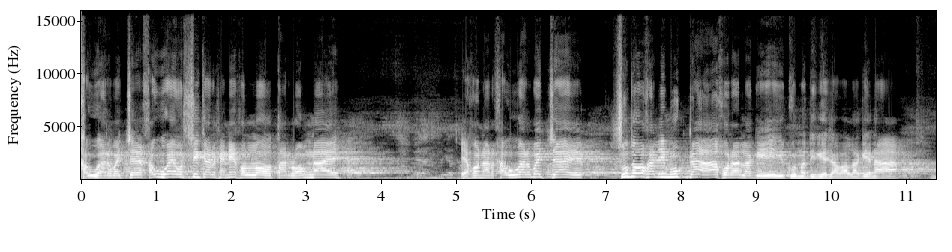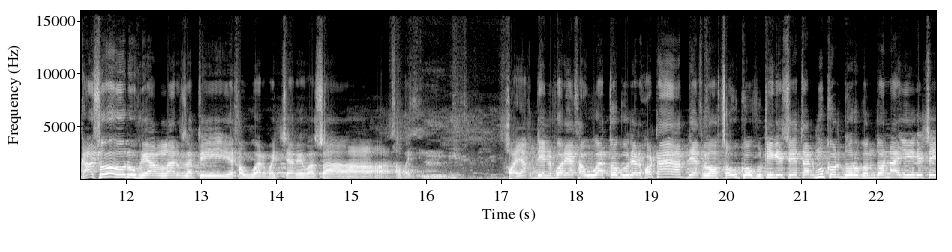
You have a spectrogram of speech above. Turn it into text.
খাওয়ার বাচ্চায় খাওয়ায় অস্বীকার খেনে করল, তার রং নাই। এখন আর খাওয়ার বাচ্চায় শুধু খালি মুখটা আ করা লাগে, কোনো দিকে যাওয়া লাগে না। গাছর উপরে আল্লাহর জাতি, খাওয়ার বাচ্চারে বাসা খাবাই কয়েকদিন পরে খাওয়া তো গুড়ের হঠাৎ দেখল চৌকো ফুটি গেছে, তার মুখর দুর্গন্ধ নাই হয়ে গেছে।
